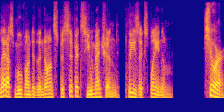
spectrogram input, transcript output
let us move on to the non-specifics you mentioned, please explain them. Sure.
